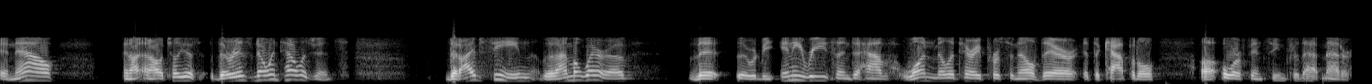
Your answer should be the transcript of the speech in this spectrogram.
and now, and, I, and I'll tell you this: there is no intelligence that I've seen that I'm aware of that there would be any reason to have one military personnel there at the Capitol uh, or fencing for that matter.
